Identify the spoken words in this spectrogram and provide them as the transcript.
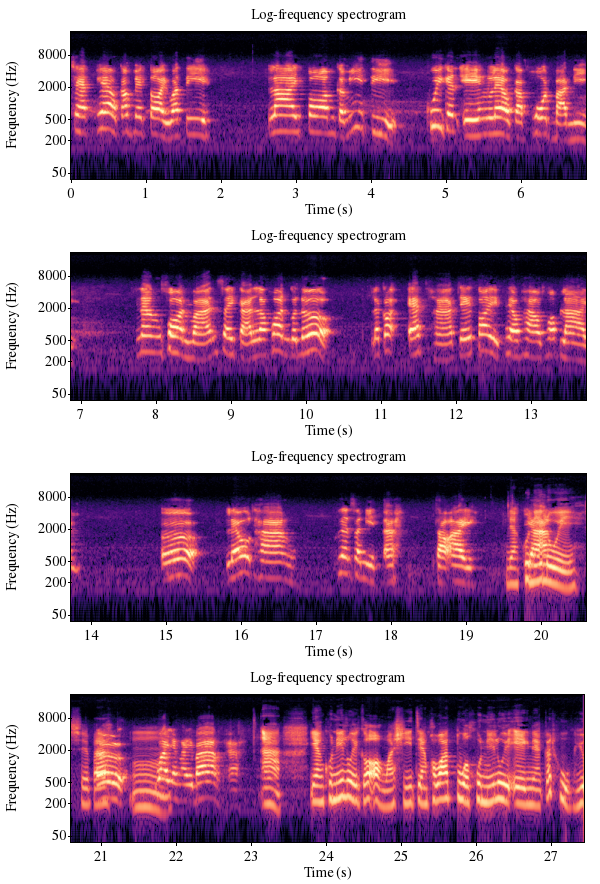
แชทแพ้วกับเมต่อยว่าตีลายปลอมกับมีตีคุยกันเองแล้วกับโพสต์บานนี้นางฟอนหวานใส่กันละครก็เด้อ แล้วก็แอดหาเจ๊ต้อยแพรวพราวท็อปไลน์เออ แล้วทางเพื่อนสนิทอะสาวไออย่างคุณอย่านิลุยใช่ปะเออมว่ายังไงบ้างอะ อะอย่างคุณนิลุยก็ออกมาชี้แจงเพราะว่าตัวคุณนิลุยเองเนี่ยก็ถูกโย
